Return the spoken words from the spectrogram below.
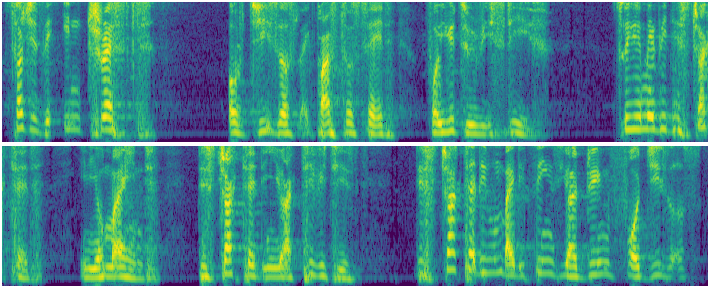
such is the interest of Jesus, like Pastor said, for you to receive. So you may be distracted in your mind, distracted in your activities, distracted even by the things you are doing for Jesus.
